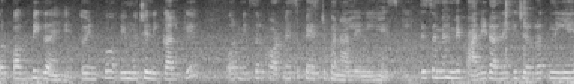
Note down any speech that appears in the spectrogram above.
और पक भी गए हैं तो इनको अभी मुझे निकाल के और मिक्सर पॉट में से पेस्ट बना लेनी है इसकी। इस समय हमें पानी डालने की ज़रूरत नहीं है,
